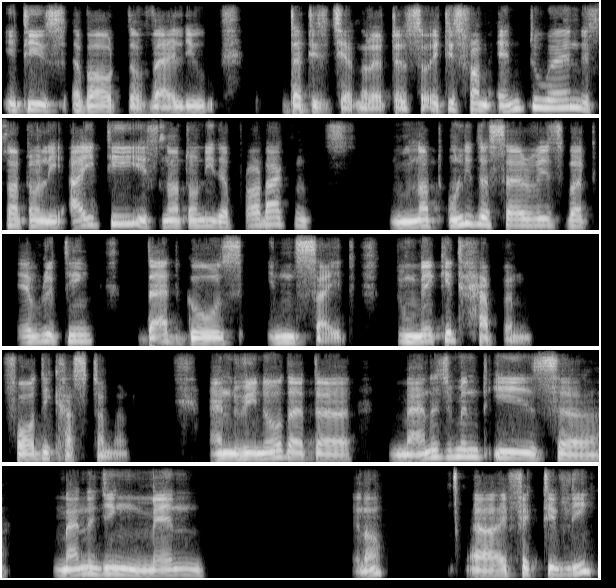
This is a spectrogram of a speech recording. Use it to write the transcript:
it is about the value that is generated. So it is from end to end. It's not only IT, it's not only the product, not only the service, but everything that goes inside to make it happen for the customer. And we know that uh, management is uh, managing men, you know, uh, effectively.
